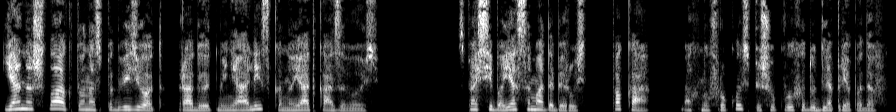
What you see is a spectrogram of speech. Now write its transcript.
«Я нашла, кто нас подвезет», — радует меня Алиска, но я отказываюсь. «Спасибо, я сама доберусь. Пока», Махнув рукой, спешу к выходу для преподов.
